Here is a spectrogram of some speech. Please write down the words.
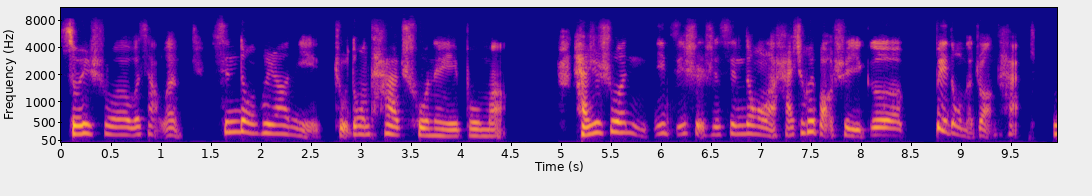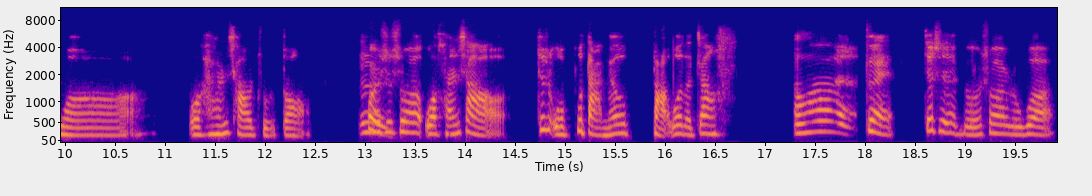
所以说，我想问，心动会让你主动踏出那一步吗？还是说你你即使是心动了，还是会保持一个被动的状态？我我很少主动，或者是嗯说我很少，就是我不打没有把握的仗。哦，对，就是比如说，如果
